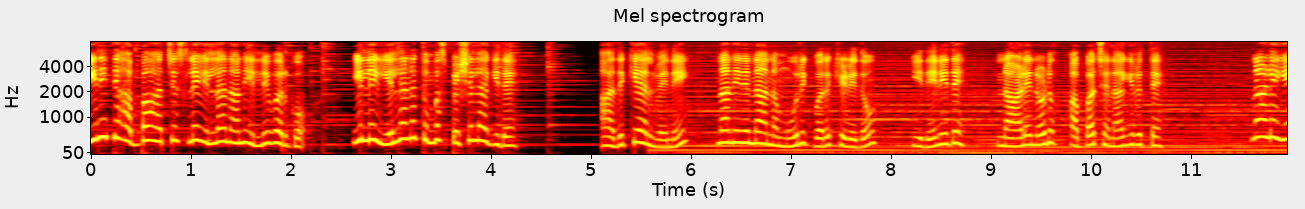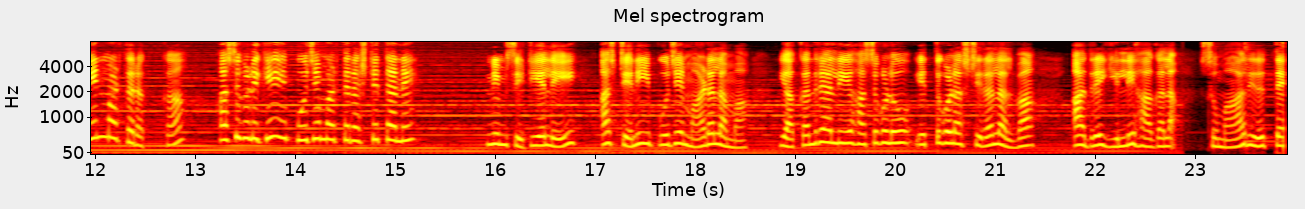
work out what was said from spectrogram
ಈ ರೀತಿ ಹಬ್ಬ ಆಚರಿಸ್ಲೇ ಇಲ್ಲ ನಾನು ಇಲ್ಲಿವರೆಗೂ. ಇಲ್ಲಿ ಎಲ್ಲನೂ ತುಂಬಾ ಸ್ಪೆಷಲ್ ಆಗಿದೆ. ಅದಕ್ಕೆ ಅಲ್ವೇನೆ ನಾನು ನಿನ್ನ ನಮ್ಮ ಊರಿಗೆ ಬರಕ್ ಹೇಳಿದ್ದು? ಇದೇನಿದೆ? ನಾಳೆ ನೋಡು, ಹಬ್ಬ ಚೆನ್ನಾಗಿರುತ್ತೆ. ನಾಳೆ ಏನ್ ಮಾಡ್ತಾರಕ್ಕ? ಹಸುಗಳಿಗೆ ಪೂಜೆ ಮಾಡ್ತಾರಷ್ಟೇ ತಾನೆ? ನಿಮ್ ಸಿಟಿಯಲ್ಲಿ ಅಷ್ಟೇನೆ ಈ ಪೂಜೆ ಮಾಡಲ್ಲಮ್ಮ. ಯಾಕಂದ್ರೆ ಅಲ್ಲಿ ಹಸುಗಳು ಎತ್ತುಗಳು ಅಷ್ಟಿರಲ್ಲಲ್ವಾ? ಆದ್ರೆ ಇಲ್ಲಿ ಹಾಗಲ್ಲ. ಸುಮಾರು ಇರುತ್ತೆ.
